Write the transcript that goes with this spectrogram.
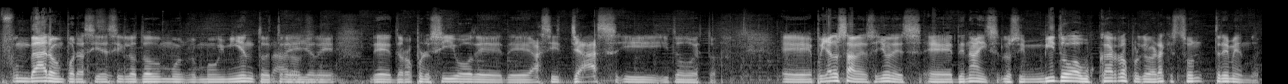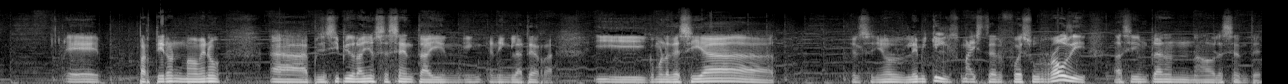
fundaron, por así decirlo, todo un, mo- un movimiento entre ellos de, de- de rock progresivo, de, de acid jazz y, y todo esto. Eh, pues ya lo saben, señores, The Nice, los invito a buscarlos porque la verdad es que son tremendos. Eh, partieron más o menos a principios del año 60 ahí en, en- en Inglaterra. Y como les decía, el señor Lemmy Kilsmeister fue su roadie, así en plan adolescente.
